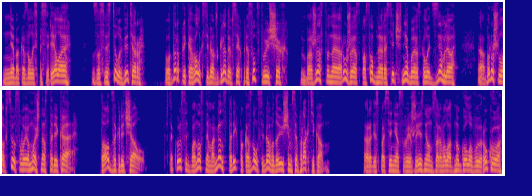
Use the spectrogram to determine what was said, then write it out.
Небо, казалось, посерело, засвистел ветер, удар приковал к себе взгляды всех присутствующих, божественное оружие, способное рассечь небо и расколоть землю, обрушило всю свою мощь на старика. Тот закричал. В такой судьбоносный момент старик показал себя выдающимся практиком. Ради спасения своей жизни он взорвал одну голову и руку.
